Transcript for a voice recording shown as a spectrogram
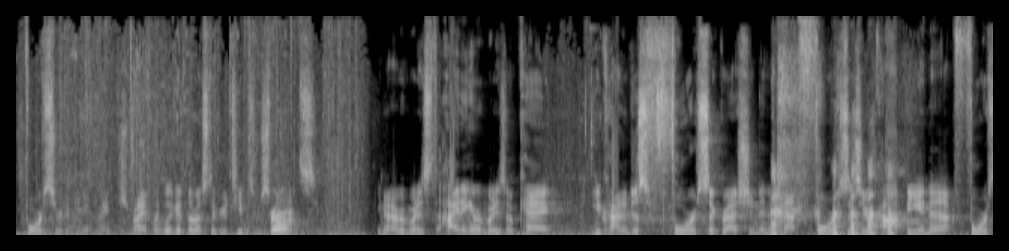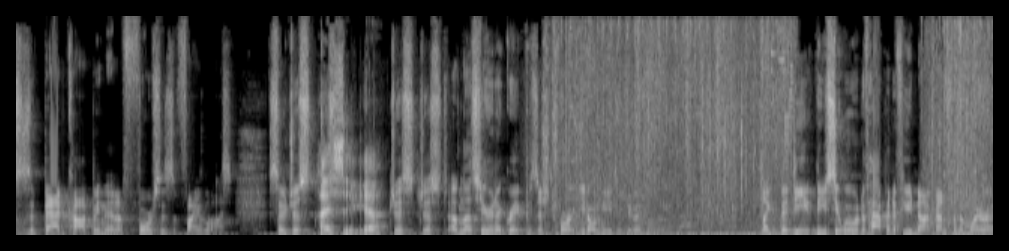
force her to be in range, right? Like look at the rest of your team's response. You know everybody's hiding, everybody's okay. You kind of just force aggression, and then that forces your copy, and then that forces a bad copy, and then it forces a fight loss. So just, I see, yeah. Just just unless you're in a great position for it, you don't need to do it. Like the D, do you see what would have happened if you not gone for the Moira?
